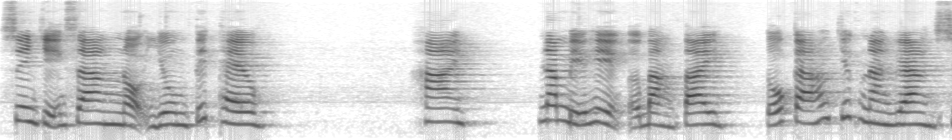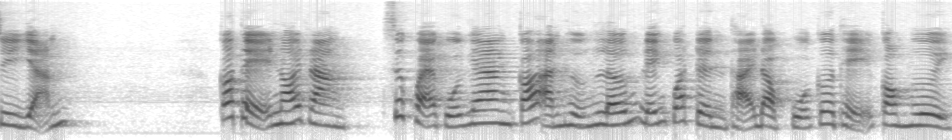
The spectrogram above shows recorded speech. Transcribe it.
Xin chuyển sang nội dung tiếp theo. 2. Năm biểu hiện ở bàn tay tố cáo chức năng gan suy giảm. Có thể nói rằng sức khỏe của gan có ảnh hưởng lớn đến quá trình thải độc của cơ thể con người.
